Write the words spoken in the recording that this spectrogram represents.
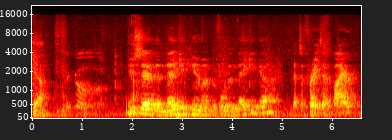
yeah. You said the naked human before the naked God? That's a phrase that Bayer,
